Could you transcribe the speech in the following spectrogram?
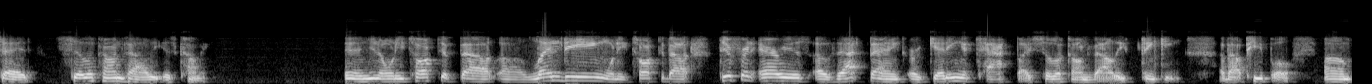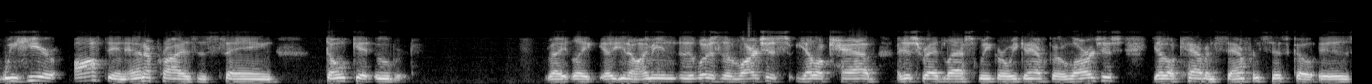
said Silicon Valley is coming. And you know, when he talked about uh, lending, when he talked about different areas of that bank are getting attacked by Silicon Valley thinking about people, um, we hear often enterprises saying, "Don't get Ubered." Right, like uh, you know, I mean, what is the largest yellow cab? I just read last week or a week and a half ago. The largest yellow cab in San Francisco is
